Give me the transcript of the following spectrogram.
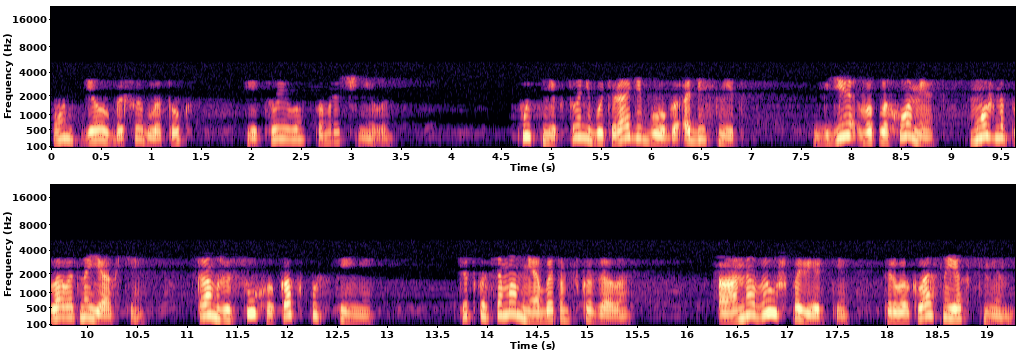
Он сделал большой глоток, лицо его помрачнело. «Пусть мне кто-нибудь ради бога объяснит, где в Оклахоме можно плавать на яхте. Там же сухо, как в пустыне. Тетка сама мне об этом сказала». А она, вы уж поверьте, первоклассный яхтсмен.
